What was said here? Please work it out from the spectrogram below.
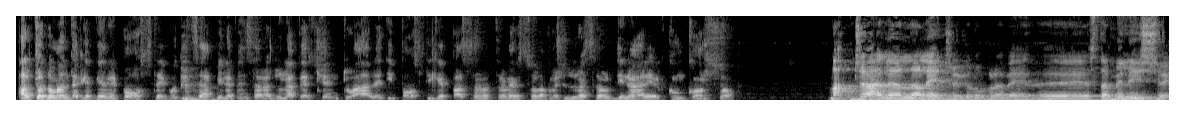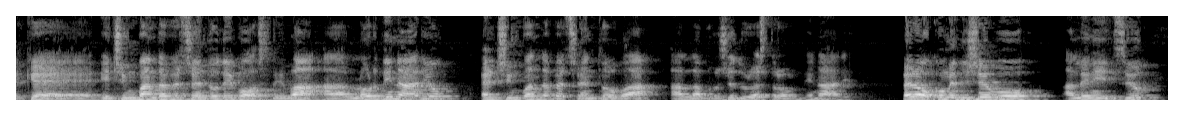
Altra domanda che viene posta, è ipotizzabile pensare ad una percentuale di posti che passano attraverso la procedura straordinaria e il concorso? Ma già la, la, legge che lo prevede stabilisce che il 50% dei posti va all'ordinario e il 50% va alla procedura straordinaria. Però, come dicevo all'inizio,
